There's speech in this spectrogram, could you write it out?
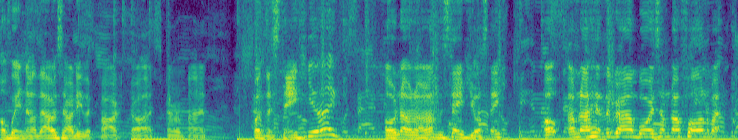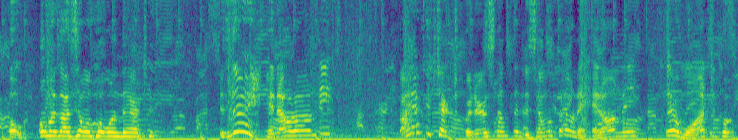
Oh, wait, no, that was already the cock shot. Never mind. What, the stanky leg? Oh, no, no, not the stanky. Oh. Oh, I'm not hitting the ground, boys. I'm not falling to my... Oh, oh my god, someone put one there, too. Is there a hit out on me? Do I have to check Twitter or something? Did someone put out a hit on me? Is there a want to put...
